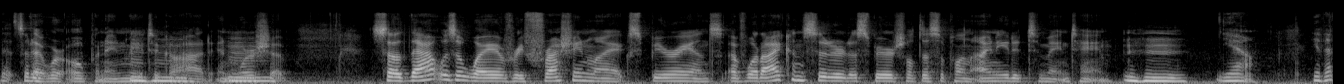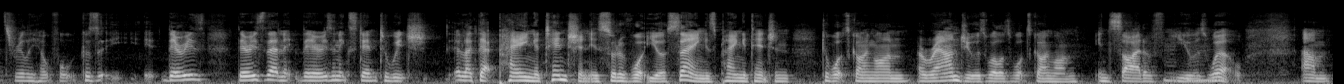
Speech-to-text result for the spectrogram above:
That sort that of were opening me to Mhm. God in Mm. worship. So that was a way of refreshing my experience of what I considered a spiritual discipline I needed to maintain. hmm Yeah, yeah, that's really helpful because there is there is that there is an extent to which like that paying attention is sort of what you're saying is paying attention to what's going on around you as well as what's going on inside of you as well. Um,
